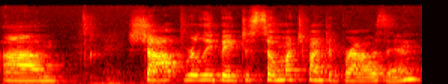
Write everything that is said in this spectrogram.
um, shop, really big, just so much fun to browse in.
